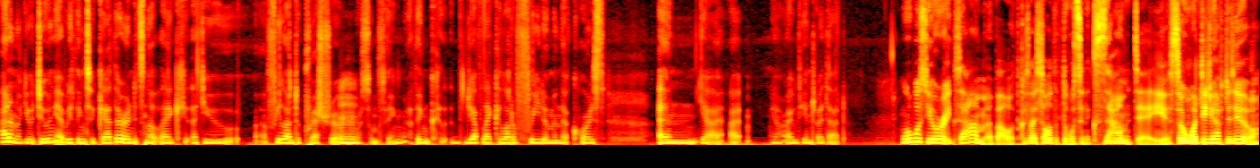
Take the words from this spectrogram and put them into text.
I don't know, you're doing everything together and it's not like that you uh, feel under pressure Mhm. or something. I think you have like a lot of freedom in that course. And yeah, I, yeah, I really enjoyed that. What was your exam about? Because I saw that there was an exam day. So what did you have to do?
